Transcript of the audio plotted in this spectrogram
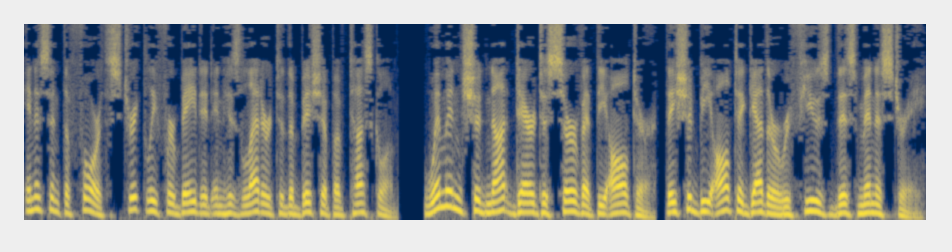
Innocent IV strictly forbade it in his letter to the bishop of Tusculum. Women should not dare to serve at the altar, they should be altogether refused this ministry.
